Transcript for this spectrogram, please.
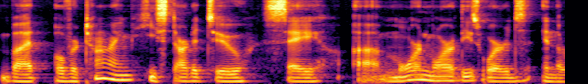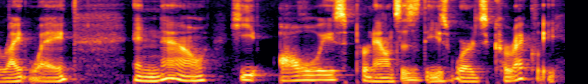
but over time, he started to say uh, more and more of these words in the right way. And now he always pronounces these words correctly.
